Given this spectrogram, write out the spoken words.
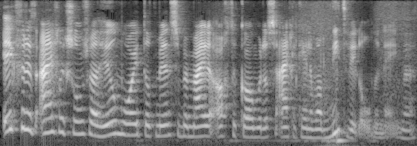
ik vind het eigenlijk soms wel heel mooi dat mensen bij mij erachter komen dat ze eigenlijk helemaal niet willen ondernemen.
